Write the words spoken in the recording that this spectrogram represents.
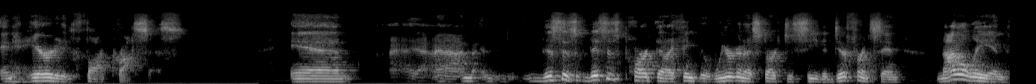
inherited thought process. And I, this is this is part that I think that we're going to start to see the difference in not only in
